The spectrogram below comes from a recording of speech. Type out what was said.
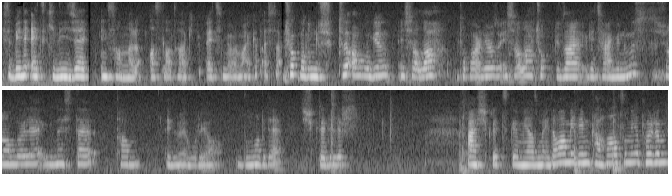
işte beni etkileyecek insanları asla takip etmiyorum arkadaşlar. Çok modum düşüktü ama bugün inşallah toparlıyoruz ve inşallah çok güzel geçer günümüz. Şu an böyle güneş de tam evime vuruyor. Buna bile şükredilir. Ben şükrettiklerimi yazmaya devam edeyim. Kahvaltımı yaparım.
